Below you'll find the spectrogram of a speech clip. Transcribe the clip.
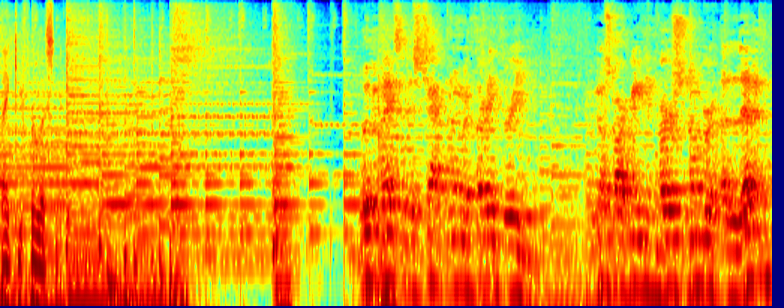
Thank you for listening. Book of Exodus, chapter number 33. We're going to start reading in verse number 11.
